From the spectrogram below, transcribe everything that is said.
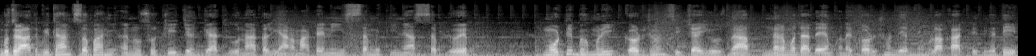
ગુજરાત વિધાનસભાની અનુસૂચિત જનજાતિઓના કલ્યાણ માટેની સમિતિના સભ્યોએ મોટી ભમરી કરજણ સિંચાઈ યોજના, નર્મદા ડેમ અને કરજણ ડેમની મુલાકાત લીધી હતી.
